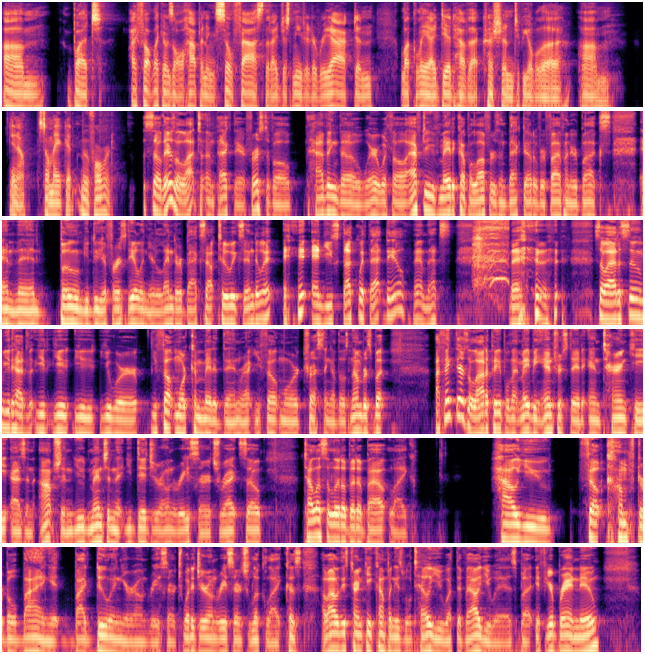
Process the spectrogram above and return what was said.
Um, but I felt like it was all happening so fast that I just needed to react. And luckily I did have that cushion to be able to, um, you know, still make it move forward. So there's a lot to unpack there. First of all, having the wherewithal after you've made a couple offers and backed out over 500 bucks and then boom, you do your first deal and your lender backs out 2 weeks into it and you stuck with that deal, man, that's so I'd assume you'd had you you you you were you felt more committed then, right? You felt more trusting of those numbers, but I think there's a lot of people that may be interested in turnkey as an option. You'd mentioned that you did your own research, right? So tell us a little bit about like how you felt comfortable buying it by doing your own research. What did your own research look like? Because a lot of these turnkey companies will tell you what the value is, but if you're brand new,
